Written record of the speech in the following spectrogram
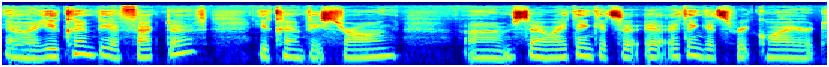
you, know, you couldn't be effective. You couldn't be strong. Um, so I think it's a, I think it's required.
